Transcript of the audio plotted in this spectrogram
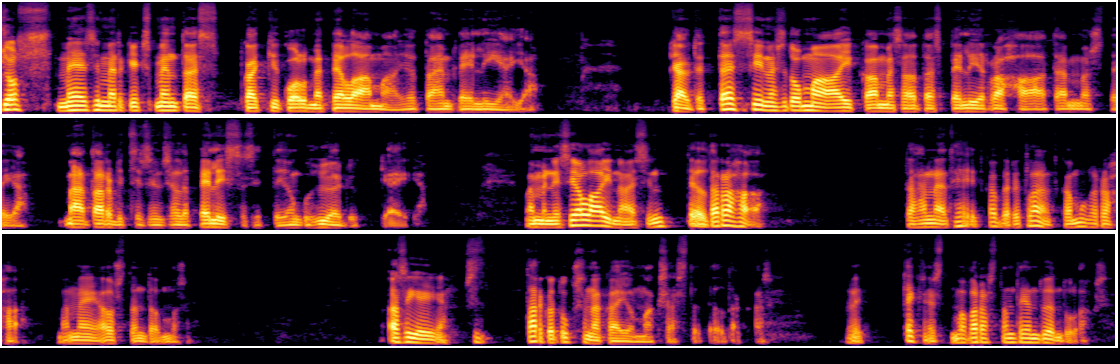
jos me esimerkiksi mentäisiin kaikki kolme pelaamaan jotain peliä ja käytettäisiin siinä sitten omaa aikaa, me saataisiin pelin rahaa tämmöistä ja mä tarvitsisin sieltä pelissä sitten jonkun hyödykkeen ja mä menisin ja lainaisin teiltä rahaa. Tähän näet, hei kaverit, lainatkaa mulle rahaa. Mä menen ja ostan tuommoisen asian ja tarkoituksena kai on maksaa sitä teiltä takaisin. Eli teknisesti mä varastan teidän työn tuloksen.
